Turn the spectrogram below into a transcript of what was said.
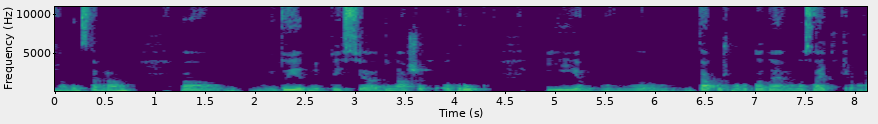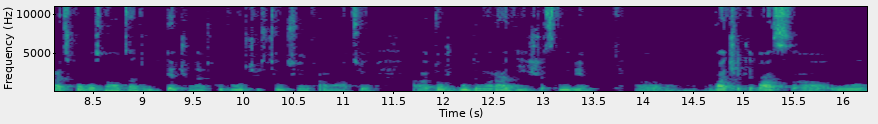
в Інстаграм, доєднуйтесь до наших груп. І також ми викладаємо на сайті Кіровоградського обласного центру дитячої юнацької творчості усю інформацію. Е, Тож будемо раді і щасливі е, бачити вас е, у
